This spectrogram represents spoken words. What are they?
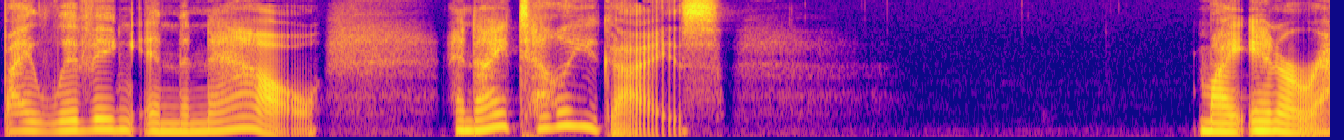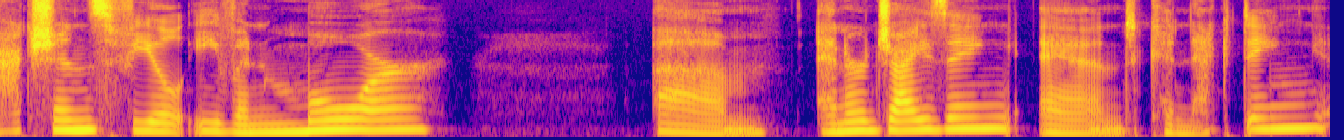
by living in the now. And I tell you guys, my interactions feel even more um, energizing and connecting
